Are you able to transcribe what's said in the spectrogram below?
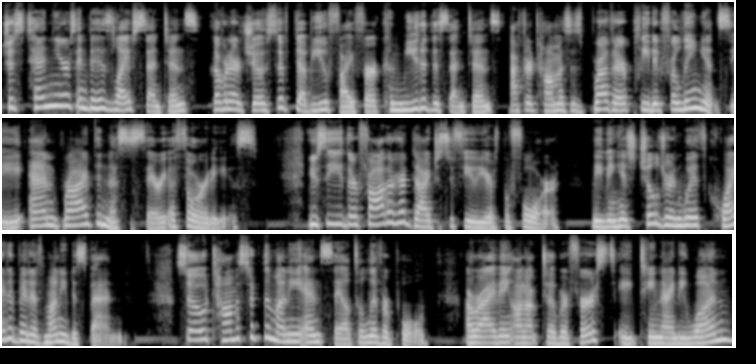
Just 10 years into his life sentence, Governor Joseph W. Fifer commuted the sentence after Thomas's brother pleaded for leniency and bribed the necessary authorities. You see, their father had died just a few years before, leaving his children with quite a bit of money to spend. So Thomas took the money and sailed to Liverpool, arriving on October 1st, 1891,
